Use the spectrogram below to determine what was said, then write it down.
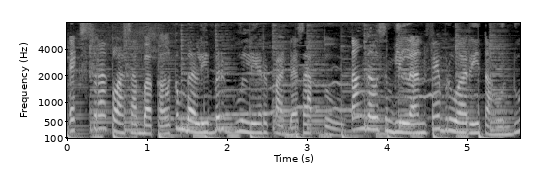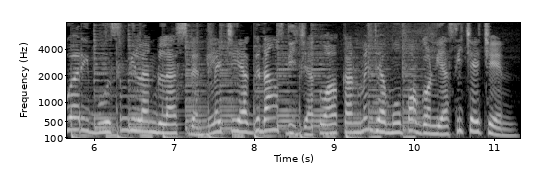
Ekstra klasa bakal kembali bergulir pada Sabtu, tanggal 9 Februari tahun 2019 dan Lecia Gedangs dijadwalkan menjamu Pogon Yasi Cecen.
